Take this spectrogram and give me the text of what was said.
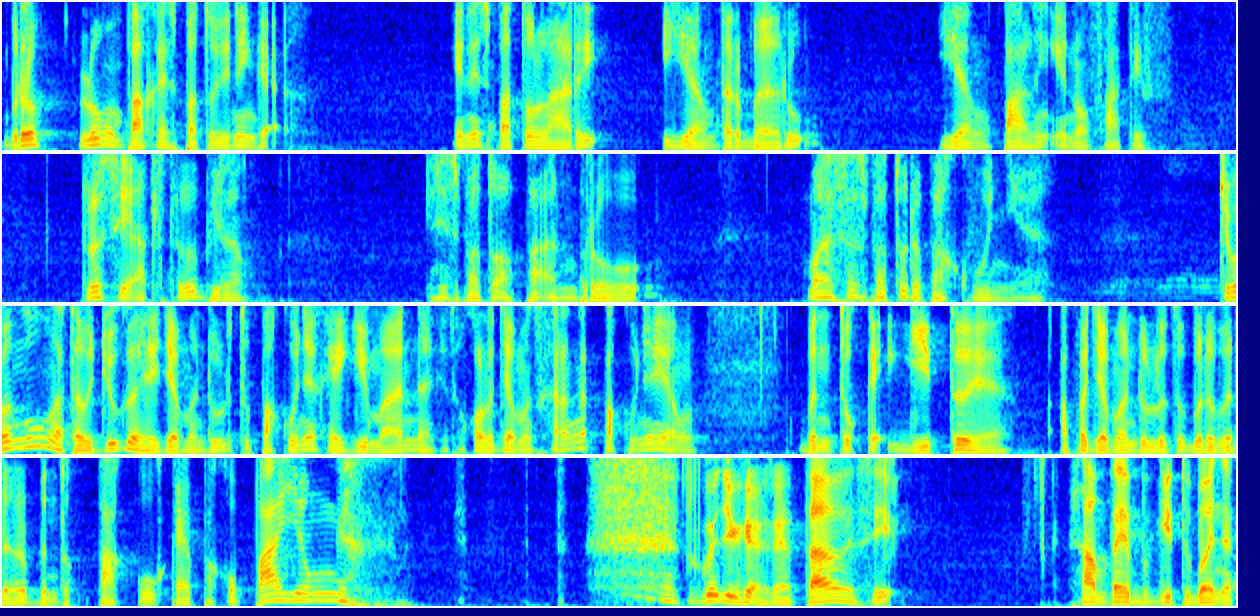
bro, lu mau pakai sepatu ini nggak? Ini sepatu lari yang terbaru, yang paling inovatif. Terus si atlet itu bilang, ini sepatu apaan bro? Masa sepatu ada pakunya? Cuman gue nggak tahu juga ya zaman dulu tuh pakunya kayak gimana gitu. Kalau zaman sekarang kan pakunya yang bentuk kayak gitu ya. Apa zaman dulu tuh bener-bener bentuk paku kayak paku payung? gue juga nggak tahu sih. Sampai begitu banyak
